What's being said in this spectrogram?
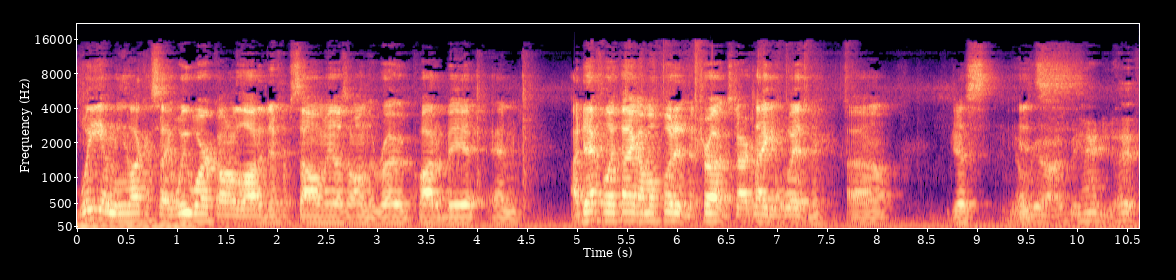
we, I mean, like I say, we work on a lot of different sawmills on the road quite a bit, and I definitely think I'm gonna put it in the truck and start taking it with me. Um, just Oh, it's yeah, it'd be handy to have.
